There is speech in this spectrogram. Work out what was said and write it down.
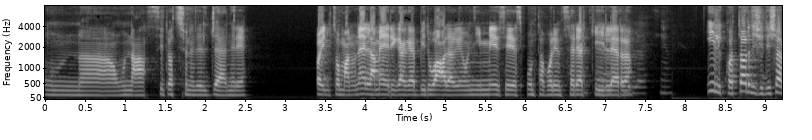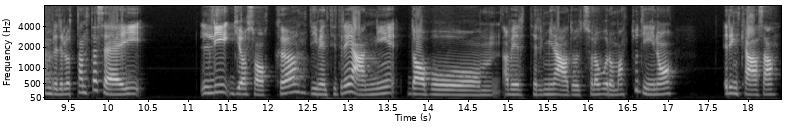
un, eh, una situazione del genere. Poi, insomma, non è l'America che è abituata che ogni mese spunta fuori un serial killer. Il 14 dicembre dell'86 Lee Gyo-sok, di 23 anni, dopo mh, aver terminato il suo lavoro mattutino, rincasa.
